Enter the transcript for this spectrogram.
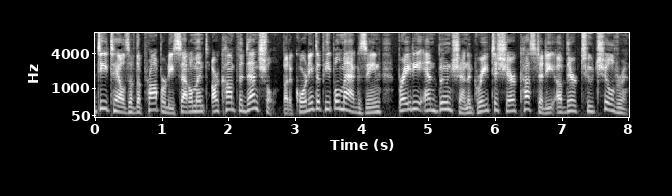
Details of the property settlement are confidential, but according to People magazine, Brady and Bündchen agreed to share custody of their two children.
